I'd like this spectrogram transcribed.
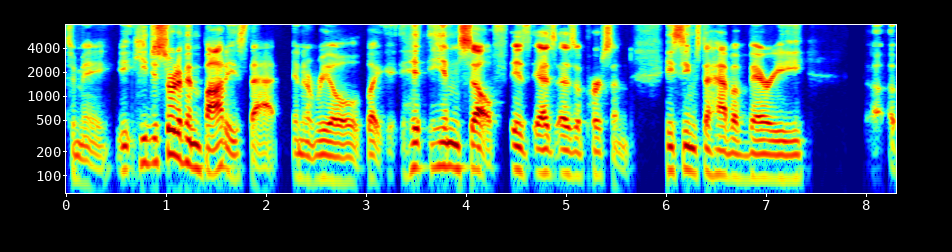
to me. He, he just sort of embodies that in a real like himself is as as a person. He seems to have a very uh,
